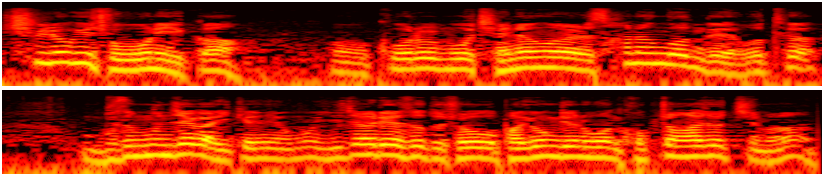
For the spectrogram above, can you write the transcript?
실력이 좋으니까 어, 그거를 뭐 재능을 사는 건데 어떻게 무슨 문제가 있겠냐. 뭐 이 자리에서도 저 박용진 의원 걱정하셨지만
